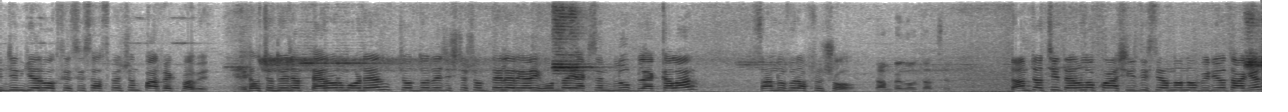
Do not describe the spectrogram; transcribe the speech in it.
engine gear box AC suspension perfect পাবে। এটা হচ্ছে দুই হাজার তেরোর মডেল চোদ্দ রেজিস্ট্রেশন তেলের গাড়ি Hyundai Accent blue black colour সানরুফের অপশন সহ। দামটা কত চাচ্ছেন? দাম চাচ্ছি তেরো লক্ষ আশি দিচ্ছি অন্যান্য ভিডিওতে আগের।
